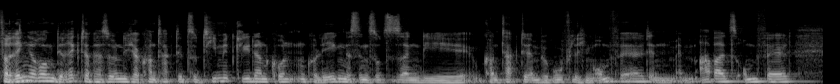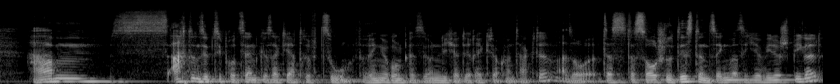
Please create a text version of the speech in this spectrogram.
Verringerung direkter persönlicher Kontakte zu Teammitgliedern, Kunden, Kollegen, das sind sozusagen die Kontakte im beruflichen Umfeld, im, im Arbeitsumfeld, haben 78 Prozent gesagt, ja, trifft zu. Verringerung persönlicher direkter Kontakte. Also das ist das Social Distancing, was sich hier widerspiegelt.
